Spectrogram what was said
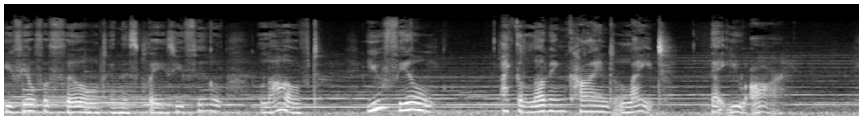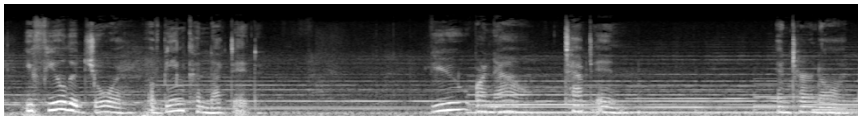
You feel fulfilled in this place. You feel loved. You feel like the loving, kind light that you are. You feel the joy of being connected. You are now tapped in and turned on.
